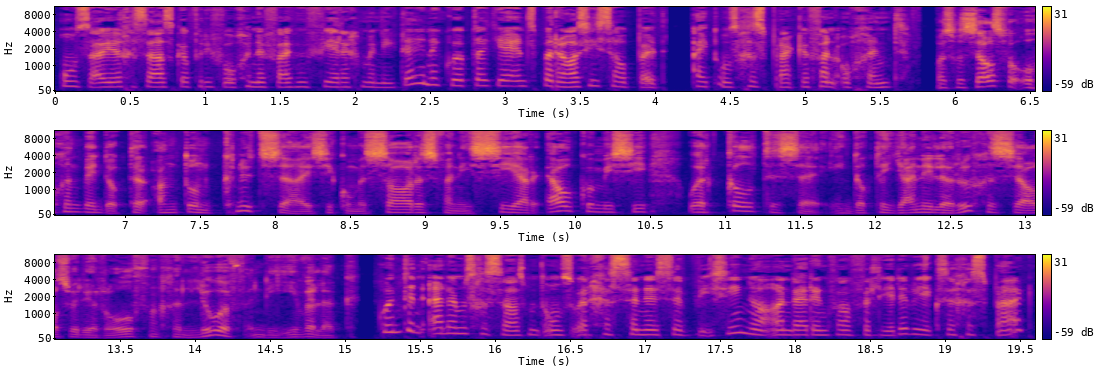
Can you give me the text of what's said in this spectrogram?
Ons hou jou geselskap vir die volgende 45 minute en ek hoop dat jy inspirasie sal put uit ons gesprekke vanoggend. Ons gesels vanoggend met Dr Anton Knoetse, hy is die kommissaris van die CRL kommissie oor kultusse en Dr Janie Leroux gesels oor die rol van geloof in die huwelik. Quentin Adams gesels met ons oor gesinne se visie na aanleiding van verlede week se gesprek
